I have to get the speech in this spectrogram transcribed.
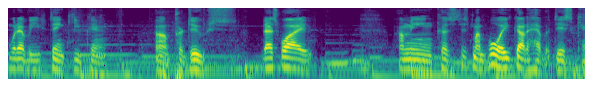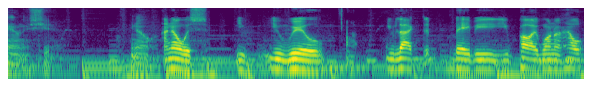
whatever you think you can uh, produce. That's why. I mean, cause this my boy. You got to have a discount and shit. You know, I know it's you. You real. You like the baby. You probably want to help.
